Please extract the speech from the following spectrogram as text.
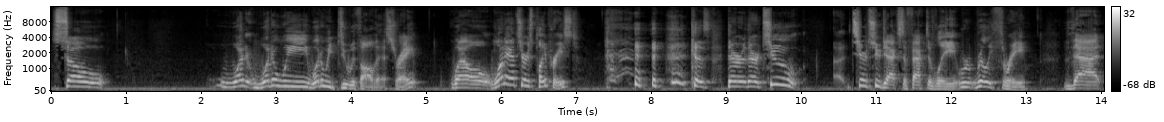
So what what do we what do we do with all this, right? Well, one answer is play priest because there there are two uh, tier two decks effectively, really three that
